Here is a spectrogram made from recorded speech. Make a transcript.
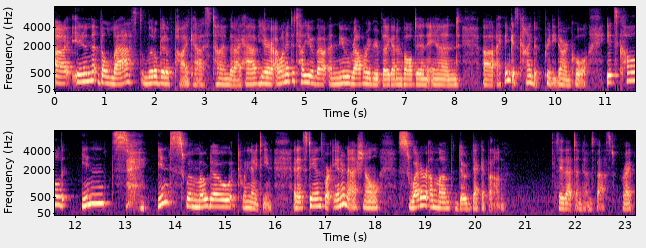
Uh, in the last little bit of podcast time that I have here, I wanted to tell you about a new Ravelry group that I got involved in and uh, I think is kind of pretty darn cool. It's called In INTSWMODO 2019 and it stands for International Sweater a Month Dodecathon. Say that 10 times fast, right?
